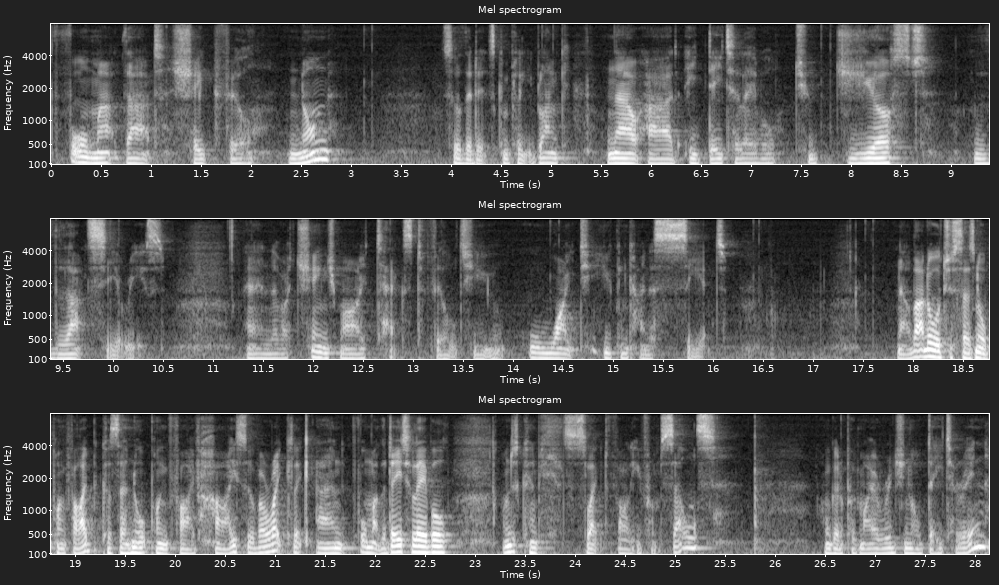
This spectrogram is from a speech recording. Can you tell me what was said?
format that shape fill none so that it's completely blank. Now add a data label to just that series and if I change my text fill to white you can kind of see it. Now that all just says 0.5 because they're 0.5 high. So if I right click and format the data label I'm just going to select value from cells. I'm going to put my original data in.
